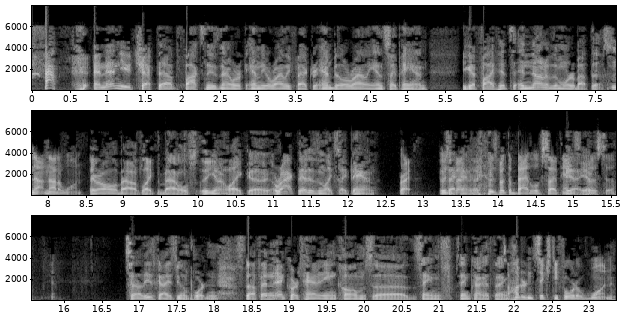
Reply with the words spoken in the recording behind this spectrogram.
and then you checked out Fox News Network and the O'Reilly Factor and Bill O'Reilly and Saipan. You got five hits, and none of them were about this. No, not a one. They were all about like the battles, you know, like uh, Iraq. That isn't like Saipan. Right. It was That about kind of it was about the Battle of Saipan Yeah, as yeah. opposed to. Yeah. So these guys do important stuff, and, and of course Hannity and Colmes, uh, the same same kind of thing. 164 to one.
